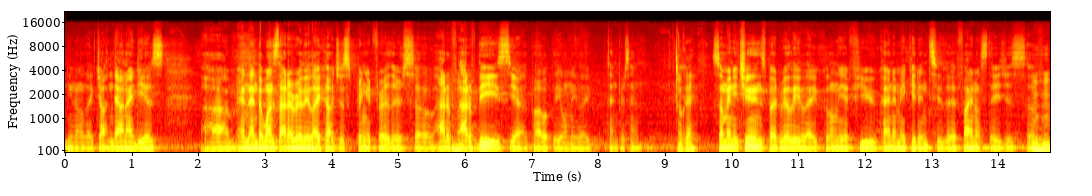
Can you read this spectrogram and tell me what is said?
you know, like jotting down ideas. Um, and then the ones that I really like, I'll just bring it further. So out of, mm -hmm. out of these, yeah, probably only like 10%. Okay. So many tunes, but really like only a few kind of make it into the final stages. So. Mm -hmm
